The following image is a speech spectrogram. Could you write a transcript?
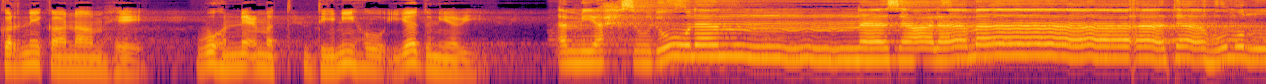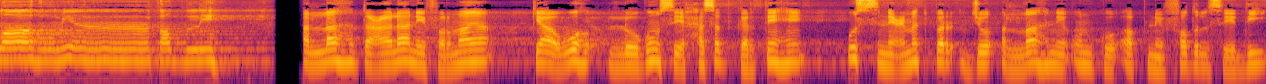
کرنے کا نام ہے۔ وہ نعمت دینی ہو یا دنیاوی؟ ام يحسدون الناس على ما آتاهم الله من فضله۔ اللہ تعالی نے فرمایا کیا وہ لوگوں سے حسد کرتے ہیں اس نعمت پر جو اللہ نے ان کو اپنے فضل سے دی؟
